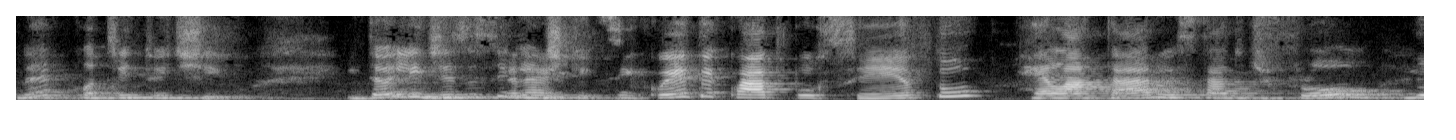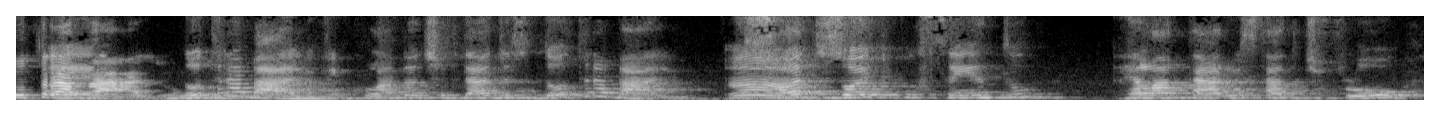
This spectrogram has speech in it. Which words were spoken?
né, contra-intuitivo. Então, ele diz o seguinte: que 54% relataram o estado de flow no trabalho. É, no trabalho, vinculado a atividades do trabalho. Ah. Só 18% relataram o estado de flow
